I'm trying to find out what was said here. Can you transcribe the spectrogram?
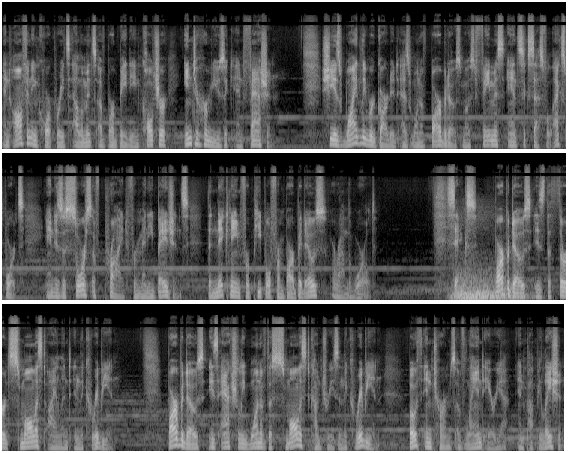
and often incorporates elements of Barbadian culture into her music and fashion. She is widely regarded as one of Barbados' most famous and successful exports and is a source of pride for many Bajans, the nickname for people from Barbados around the world. 6. Barbados is the third smallest island in the Caribbean. Barbados is actually one of the smallest countries in the Caribbean, both in terms of land area and population.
